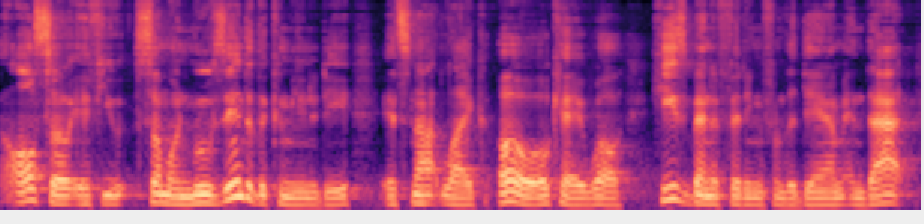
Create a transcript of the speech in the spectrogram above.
also, if you someone moves into the community, it's not like, oh, okay, well, he's benefiting from the dam and that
